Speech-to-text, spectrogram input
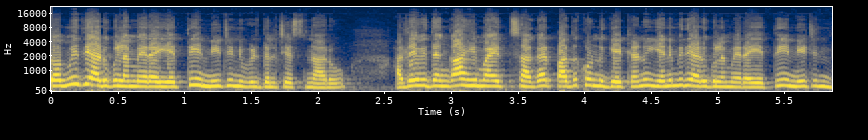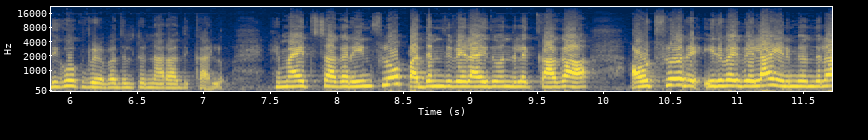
తొమ్మిది అడుగుల మేర ఎత్తి నీటిని విడుదల చేస్తున్నారు. అదేవిధంగా హిమాయత్ సాగర్ పదకొండు గేట్లను ఎనిమిది అడుగుల మేర ఎత్తి నీటిని దిగువకు వదులుతున్నారు అధికారులు. హిమాయత్ సాగర్ ఇన్ఫ్లో పద్దెనిమిది వేల ఐదు వందలకు కాగా అవుట్ఫ్లో ఇరవై వేల ఎనిమిది వందల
